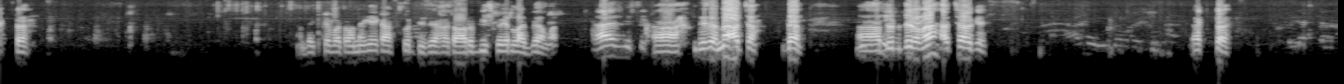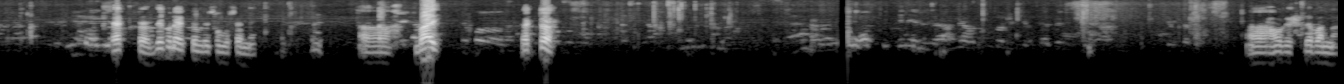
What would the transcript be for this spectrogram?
একটা। দেখতে পাচ্ছ অনেকে কাজ করতেছে, হয়তো আরও বিশ প্যাকেট লাগবে আমার। দিছেন না আচ্ছা দেন। দুটো দিল না? আচ্ছা ওকে একটা। একটা, যে একটা সমস্যা নেই। ভাই একটা। ওকে ব্যাপার না।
